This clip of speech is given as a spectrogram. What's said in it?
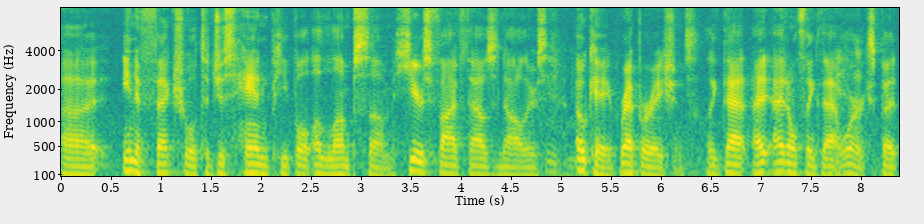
uh, ineffectual to just hand people a lump sum. Here's five thousand dollars. Mhm. Okay, reparations like that. I, I don't think that Yeah. works. But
